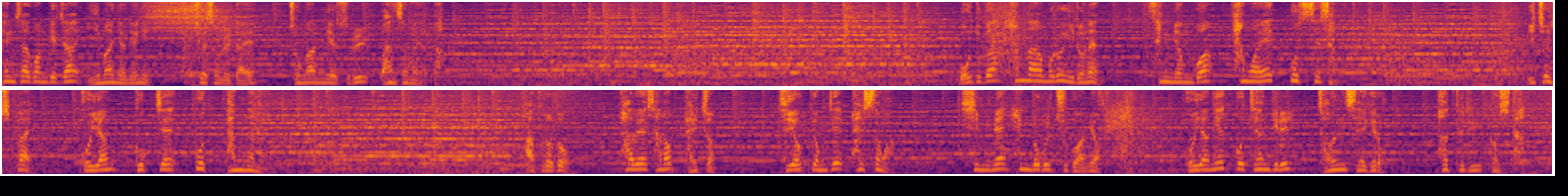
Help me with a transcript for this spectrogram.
행사 관계자 2만여 명이 최선을 다해 종합예술을 완성하였다. 모두가 한마음으로 이뤄낸 생명과 평화의 꽃세상. 2018 고향 국제 꽃 박람회. 앞으로도 화훼 산업 발전, 지역 경제 활성화, 시민의 행복을 추구하며 고향의 꽃향기를 전 세계로 퍼뜨릴 것이다.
